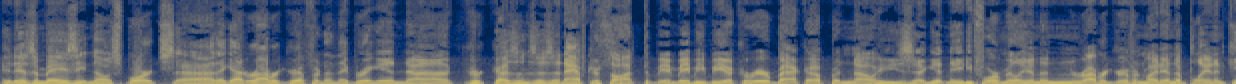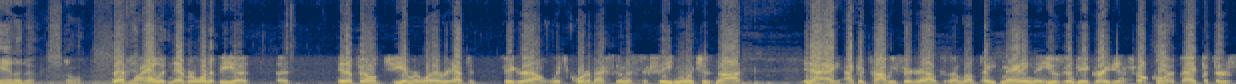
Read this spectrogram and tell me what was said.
It is amazing, though, sports. Uh, they got Robert Griffin and they bring in uh, Kirk Cousins as an afterthought to be, maybe be a career backup, and now he's uh, getting eighty-four million, and Robert Griffin might end up playing in Canada. So that's why I would never want to be a, a NFL GM or whatever. You Have to figure out which quarterback's going to succeed and which is not. You know, I, I could probably figure out because I love Peyton Manning that he was going to be a great NFL quarterback, yeah. but there's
